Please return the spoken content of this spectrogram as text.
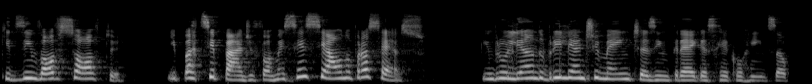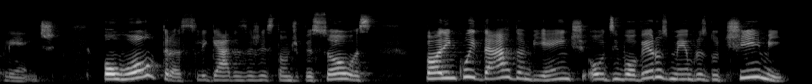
que desenvolve software e participar de forma essencial no processo, embrulhando brilhantemente as entregas recorrentes ao cliente. Ou outras ligadas à gestão de pessoas podem cuidar do ambiente ou desenvolver os membros do time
